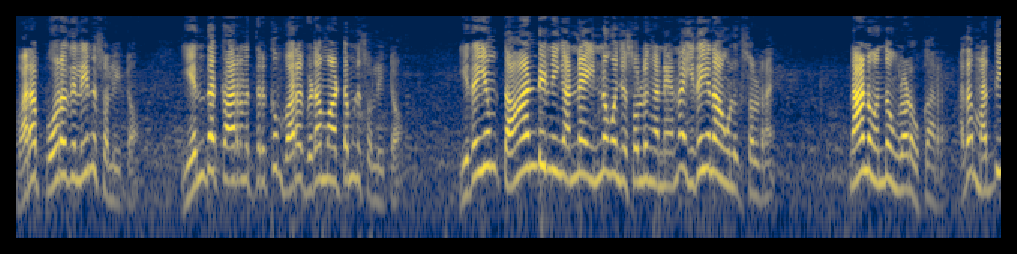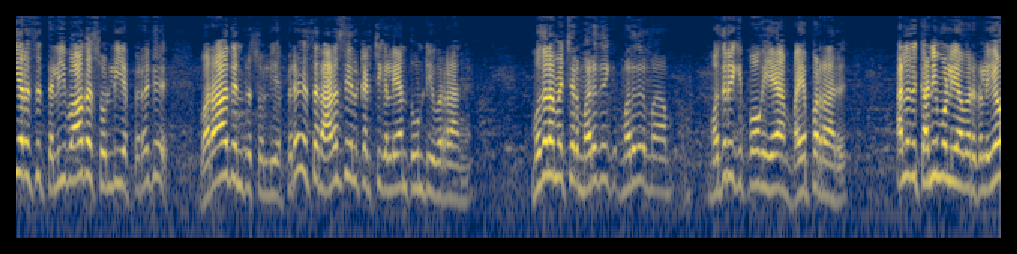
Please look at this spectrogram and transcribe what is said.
வர போறதில்லைன்னு சொல்லிட்டோம். எந்த காரணத்திற்கும் வர விடமாட்டோம்னு சொல்லிட்டோம். இதையும் தாண்டி நீங்க அண்ணே இன்னும் கொஞ்சம் சொல்லுங்க அண்ணேன்னா இதையும் நான் உங்களுக்கு சொல்றேன். நானும் வந்து உங்களோட உட்கார்றேன். அதான் மத்திய அரசு தெளிவாக சொல்லிய பிறகு வராது என்று சொல்லிய பிறகு சார் அரசியல் கட்சிகள் ஏன் தூண்டி வர்றாங்க முதலமைச்சர் மருதைக்கு மருது- ம- மதுரைக்கு போக ஏன் பயப்படுறாரு? அல்லது கனிமொழி அவர்களையோ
